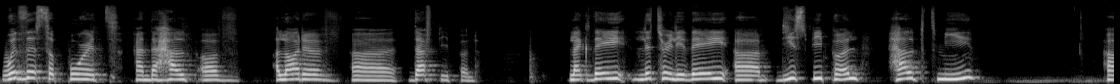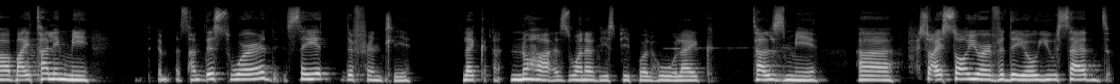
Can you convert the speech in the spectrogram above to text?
with the support and the help of a lot of uh, deaf people. Like, they literally, they, uh, these people helped me uh, by telling me "Um, this word, say it differently like uh, Noha is one of these people who like tells me uh, so i saw your video you said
